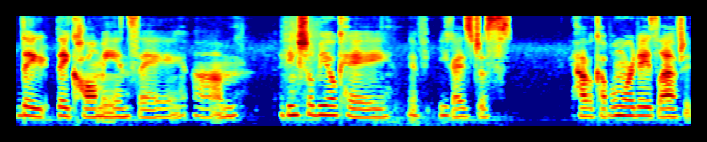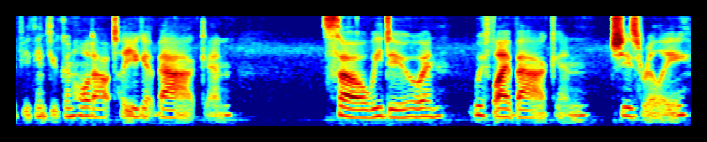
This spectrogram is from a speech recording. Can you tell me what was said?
they they call me and say, um, "I think she'll be okay if you guys just have a couple more days left. If you think you can hold out till you get back." And so we do, and we fly back, and she's really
